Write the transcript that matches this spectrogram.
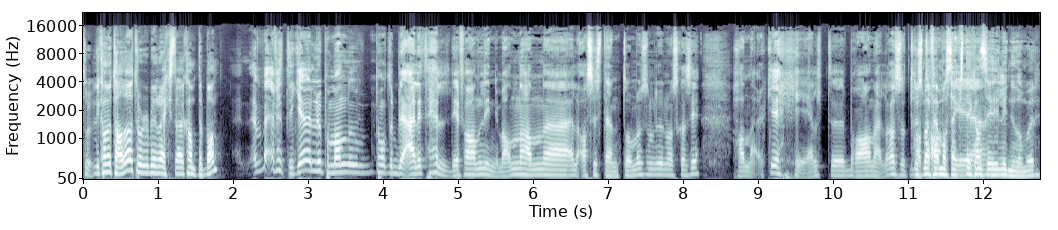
tro, vi kan jo ta det. Tror du det blir noen ekstra kamper på han? Jeg vet ikke. Jeg lurer på om han på en måte er litt heldig for han linjemannen, han, eh, eller assistentdommer, som du nå skal si. Han er jo ikke helt eh, bra, han heller. Altså, Du som er 65 kan si linjedommer.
